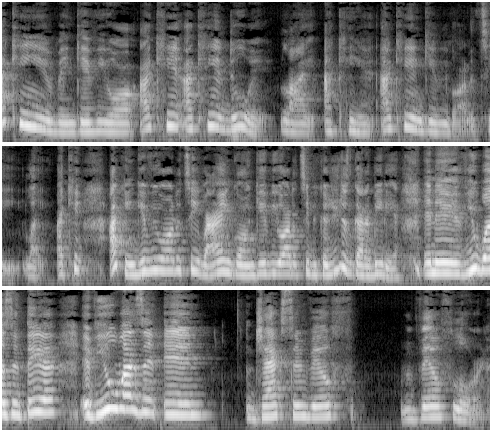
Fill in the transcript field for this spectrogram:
I can't even give you all I can't I can't do it. Like I can't. I can't give you all the tea. Like I can't I can give you all the tea, but I ain't gonna give you all the tea because you just gotta be there. And if you wasn't there, if you wasn't in Jacksonville, Ville, Florida.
